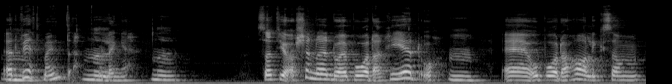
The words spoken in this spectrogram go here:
Ja, det vet man ju inte hur länge. Nej. Så att jag känner ändå att båda redo. Eh, och båda har liksom,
